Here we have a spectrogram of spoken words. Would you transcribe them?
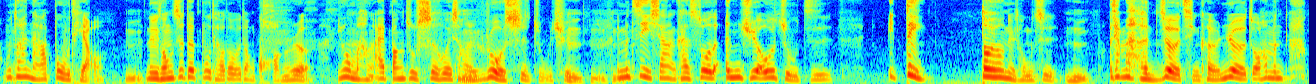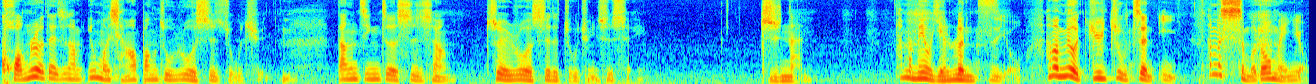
我们都在拿布条。女同志对布条都有一种狂热，因为我们很爱帮助社会上的弱势族群。你们自己想想看，所有的 NGO 组织一定。都有女同志，嗯，而且他们很热情，很热衷，他们狂热在这上面，因为我们想要帮助弱势族群。当今这世上最弱势的族群是谁？直男，他们没有言论自由，他们没有居住正义，他们什么都没有，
